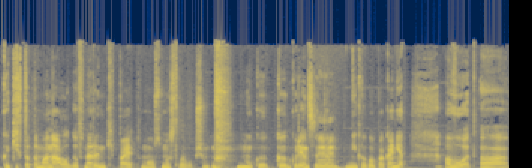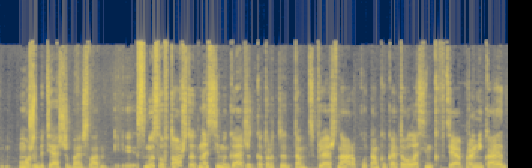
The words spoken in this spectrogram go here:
каких-то там аналогов на рынке, поэтому смысла, в общем, ну, конкуренции mm-hmm. там никакой пока нет. Вот. Э, может быть, я ошибаюсь, ладно. И смысл в том, что это носимый гаджет, который ты там цепляешь на руку, там какая-то волосинка в тебя проникает,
